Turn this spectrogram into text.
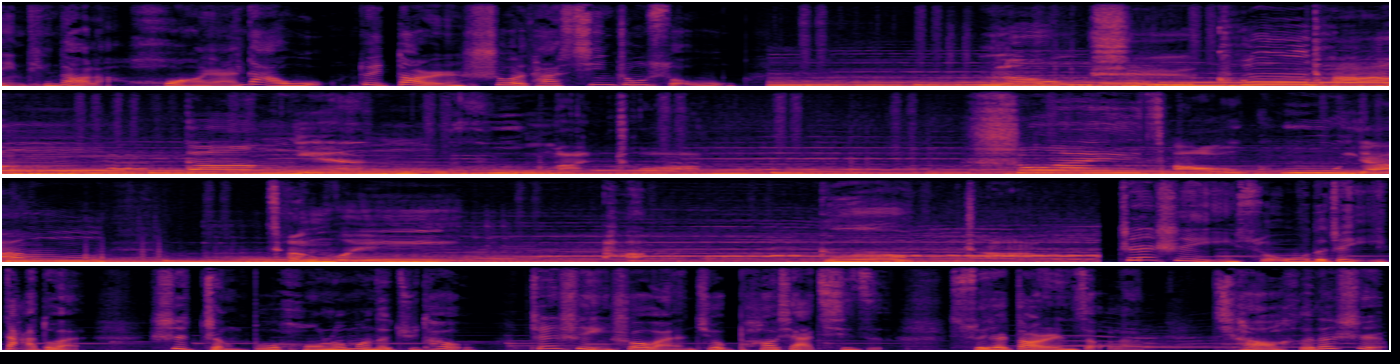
甄士隐听到了，恍然大悟，对道人说了他心中所悟。陋室空堂，当年户满床。衰草枯杨，曾为啊歌舞场。甄士隐所悟的这一大段，是整部《红楼梦》的剧透。甄士隐说完，就抛下妻子，随着道人走了。巧合的是，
